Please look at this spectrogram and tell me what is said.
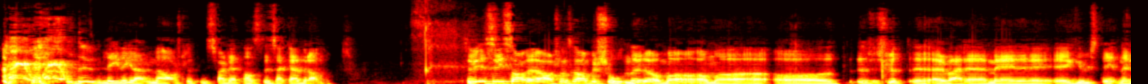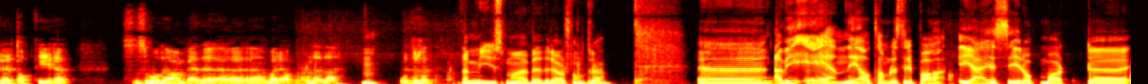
Det underliggende greiene med avslutningsferdigheten hans syns jeg ikke er bra nok. Så Hvis Arsenal skal ha ambisjoner om å, om å, å slutte, være med i gullstriden eller topp fire, så, så, må de ha en bedre variant enn det der. Mm. Rett og slett. Det er mye som er bedre i Arsenal, tror jeg. Uh, er vi enige i at han ble strippa? Jeg sier åpenbart uh,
